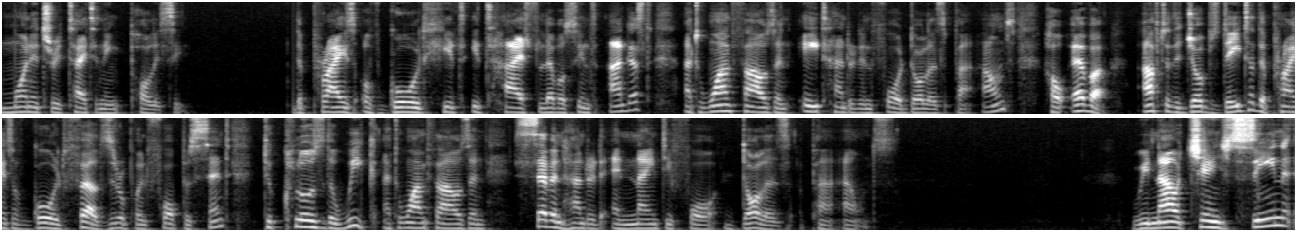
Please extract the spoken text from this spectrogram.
monetary tightening policy. The price of gold hit its highest level since August at $1,804 per ounce. However, after the jobs data, the price of gold fell 0.4% to close the week at $1,794 per ounce. We now change scene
